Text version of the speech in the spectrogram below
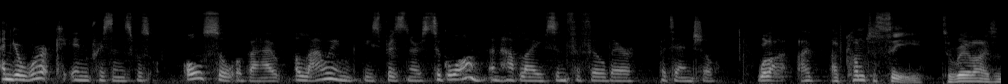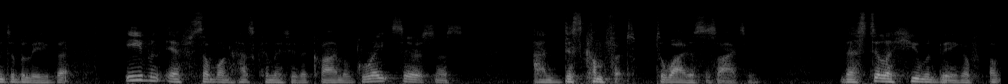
And your work in prisons was also about allowing these prisoners to go on and have lives and fulfill their potential. Well, I, have I've come to see, to realize and to believe that even if someone has committed a crime of great seriousness and discomfort to wider society, they're still a human being of, of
